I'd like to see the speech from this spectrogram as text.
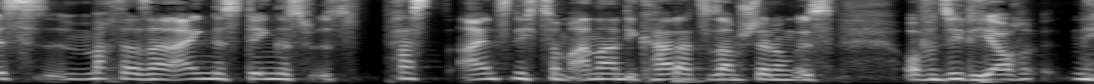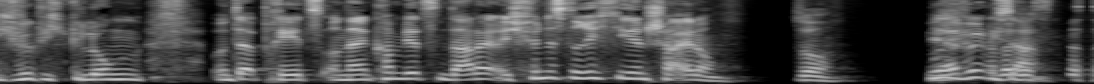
ist, macht da sein eigenes Ding. Es, es passt eins nicht zum anderen. Die Kaderzusammenstellung ist offensichtlich auch nicht wirklich gelungen unter Preetz. Und dann kommt jetzt ein Dada. Ich finde es eine richtige Entscheidung. So. Muss Ja, ich wirklich sagen. Das, das,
